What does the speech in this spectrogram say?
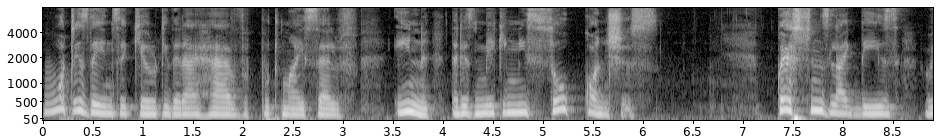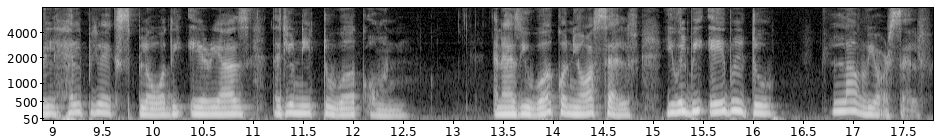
What is the insecurity that I have put myself in that is making me so conscious? Questions like these will help you explore the areas that you need to work on. And as you work on yourself, you will be able to love yourself,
